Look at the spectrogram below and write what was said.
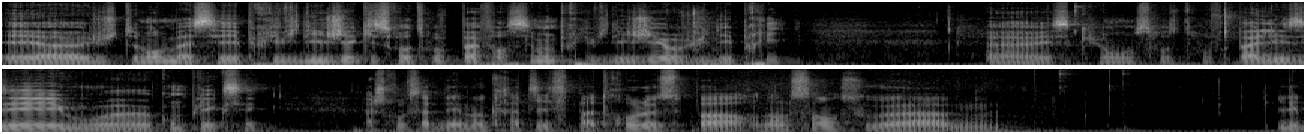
Et euh, justement, bah, ces privilégiés qui se retrouvent pas forcément privilégiés au vu des prix. Euh, Est-ce qu'on se retrouve pas lésé ou euh, complexé? Ah, je trouve que ça démocratise pas trop le sport, dans le sens où euh, les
